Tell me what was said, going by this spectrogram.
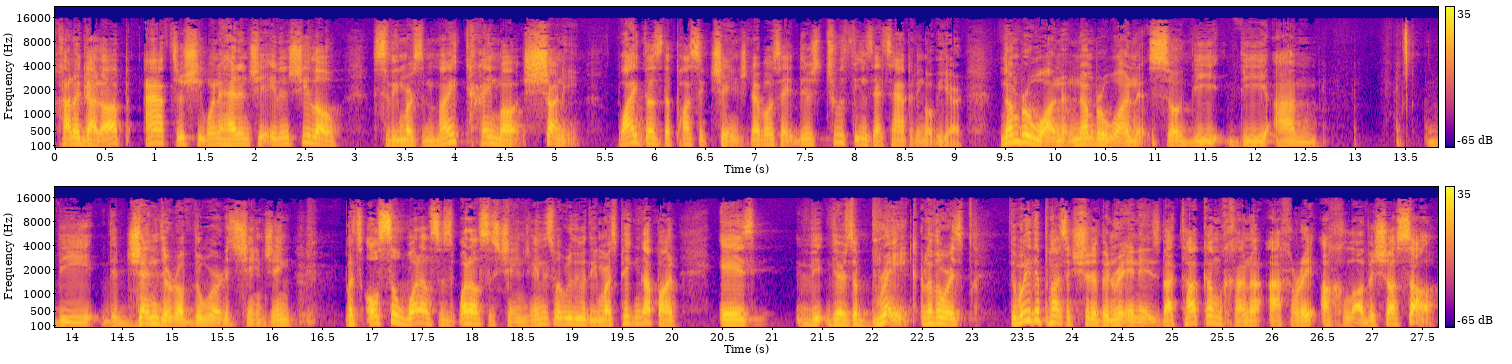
Chana got up after she went ahead and she ate in Shiloh. So the Gemara says, "My taima shani." Why does the pasuk change? Now, I will say there's two things that's happening over here. Number one, number one. So the the um, the the gender of the word is changing, but also what else is what else is changing? And this is what really what the Gemara is picking up on is the, there's a break. In other words, the way the pasuk should have been written is "Vatakam chana acharei achla v'shasal,"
